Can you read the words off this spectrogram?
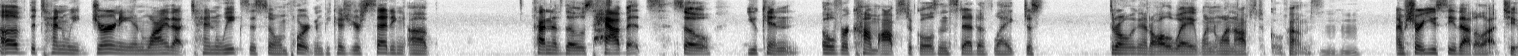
of the 10 week journey and why that 10 weeks is so important because you're setting up kind of those habits so you can overcome obstacles instead of like just throwing it all away when one obstacle comes. Mhm. I'm sure you see that a lot too.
